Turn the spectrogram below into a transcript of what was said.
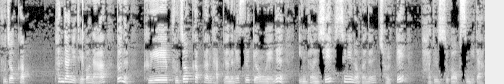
부적합 판단이 되거나 또는 그에 부적합한 답변을 했을 경우에는 인턴십 승인 허가는 절대 받을 수가 없습니다.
